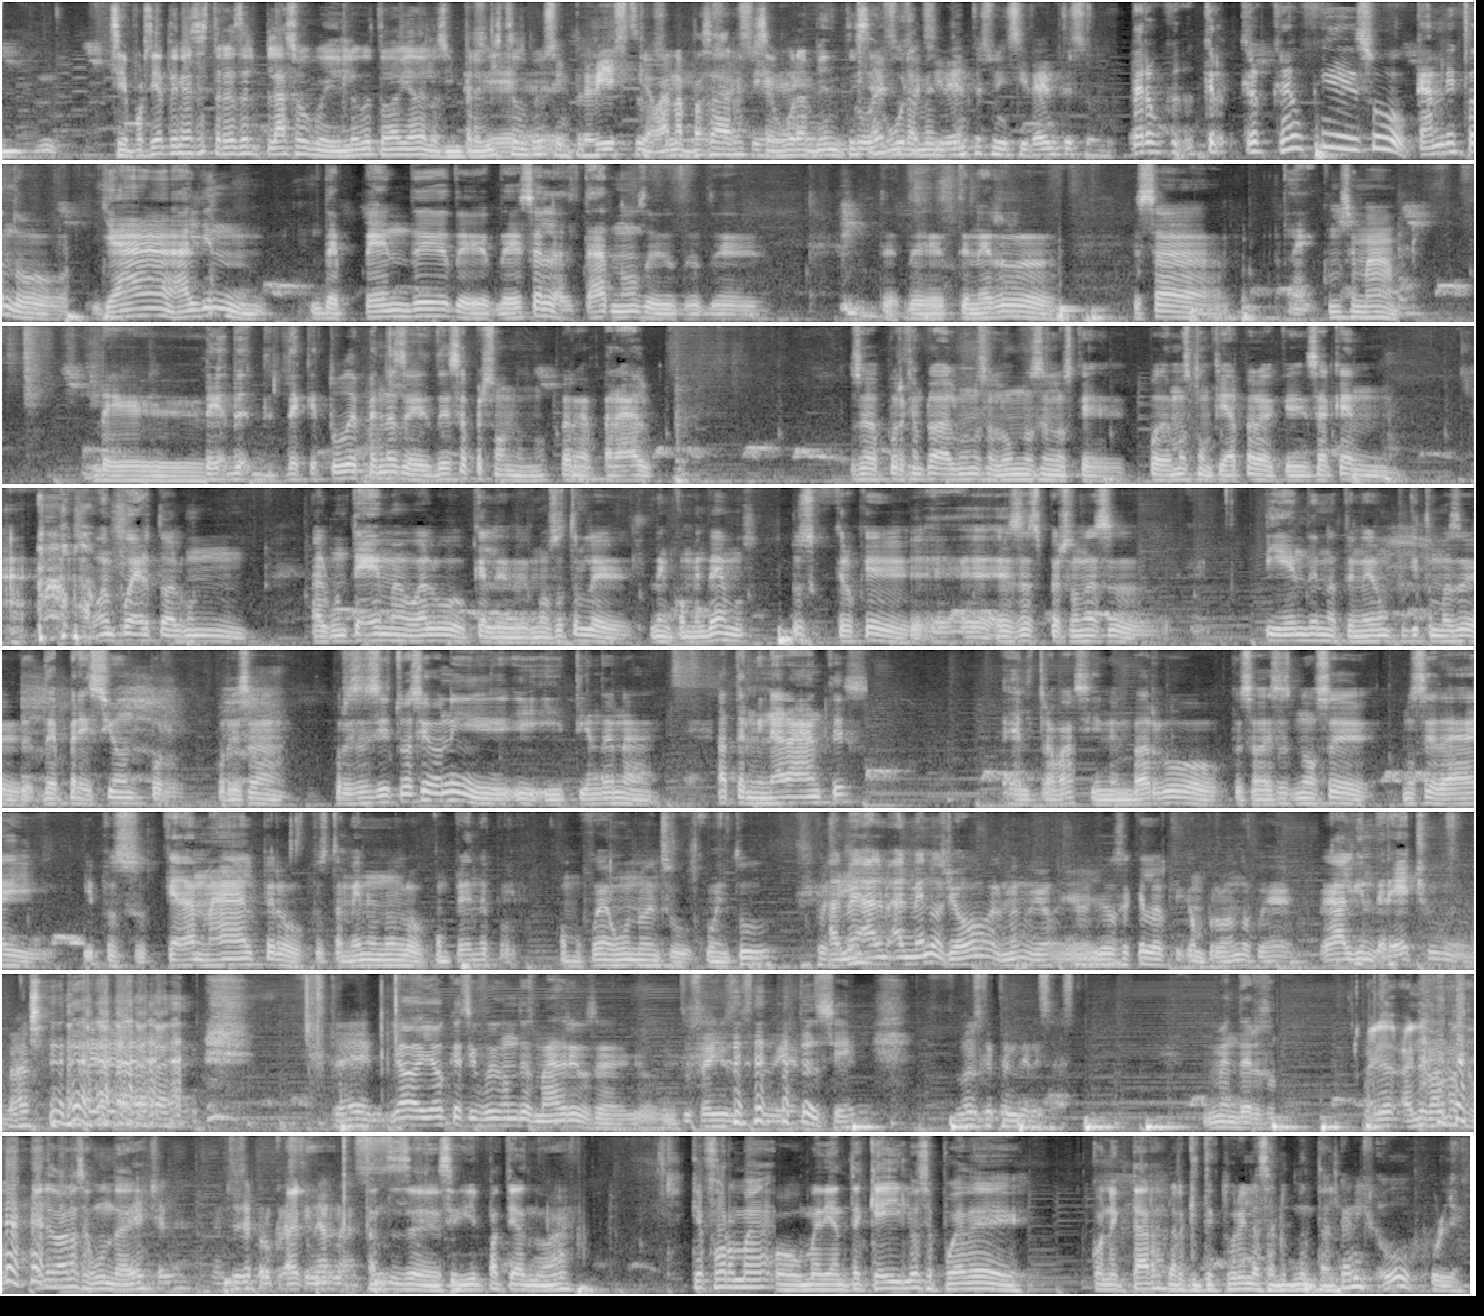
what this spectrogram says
si de por sí ya tenías estrés del plazo, güey, y luego todavía de los imprevistos, güey. Los imprevistos. Que van a pasar, seguramente, seguramente. accidentes o incidentes. o- Pero creo, creo, creo que eso cambia cuando ya alguien depende de, de esa lealtad, ¿no? De, de, de- tener esa. eh, ¿Cómo se llama? De, que tú dependas de, esa persona, ¿no? Para, para algo. O sea, por ejemplo, algunos alumnos en los que podemos confiar para que saquen a, buen puerto algún, algún tema o algo que nosotros le, le encomendemos. Pues creo que eh, esas personas eh, tienden a tener un poquito más de, de presión por, por, esa, por esa situación y, y- y tienden a, a terminar antes el trabajo. Sin embargo, pues a veces no se, no se da y, y, pues quedan mal, pero pues también uno lo comprende por como fue uno en su juventud. Pues al, sí. al- al menos yo, al menos yo, yo, yo sé que el que comprobando fue, fue alguien derecho. Yo, yo que sí fui un desmadre, o sea, yo... en tus años de estudiar. sí, Lo es que te enderezaste. Menderson. Ahí, le- ahí les va una, ahí les va una segunda, ¿eh? Antes de procrastinar más. Antes de seguir pateando, ¿ah? ¿Qué forma o mediante qué hilo se puede conectar la arquitectura y la salud mental? Uh, jule.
